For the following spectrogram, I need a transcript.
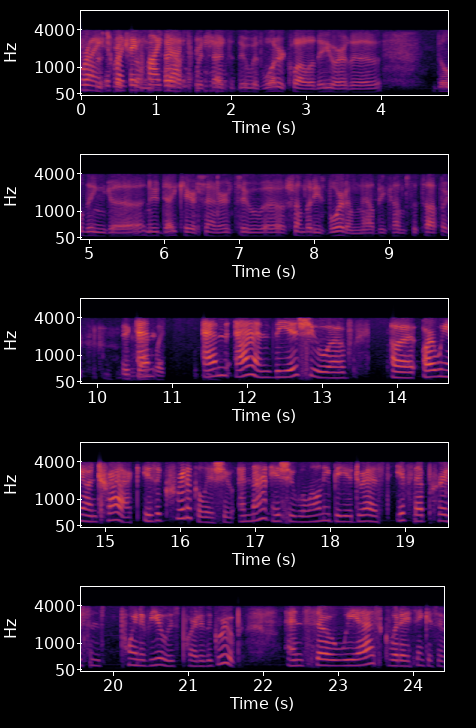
Right. It's like they've from the hijacked past, which had to do with water quality or the building uh, a new daycare center to uh, somebody's boredom now becomes the topic. Exactly. And and the issue of uh, are we on track is a critical issue, and that issue will only be addressed if that person's point of view is part of the group. And so we ask what I think is a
